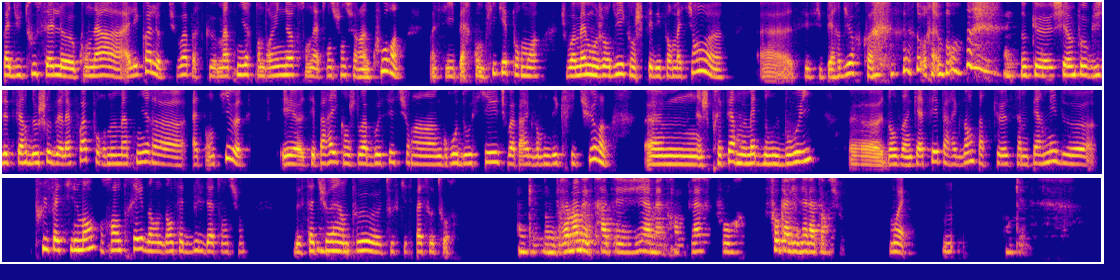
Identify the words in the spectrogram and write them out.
pas du tout celle euh, qu'on a à l'école, tu vois, parce que maintenir pendant une heure son attention sur un cours, bah, c'est hyper compliqué pour moi. Je vois même aujourd'hui quand je fais des formations, euh, euh, c'est super dur, quoi, vraiment. Donc, je suis un peu obligée de faire deux choses à la fois pour me maintenir attentive. Et c'est pareil quand je dois bosser sur un gros dossier, tu vois, par exemple d'écriture, je préfère me mettre dans le bruit dans un café, par exemple, parce que ça me permet de plus facilement rentrer dans, cette bulle d'attention, de saturer un peu euh, tout ce qui se passe autour. Donc vraiment des stratégies à mettre en place pour focaliser l'attention. Ouais. Mm. Ok.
